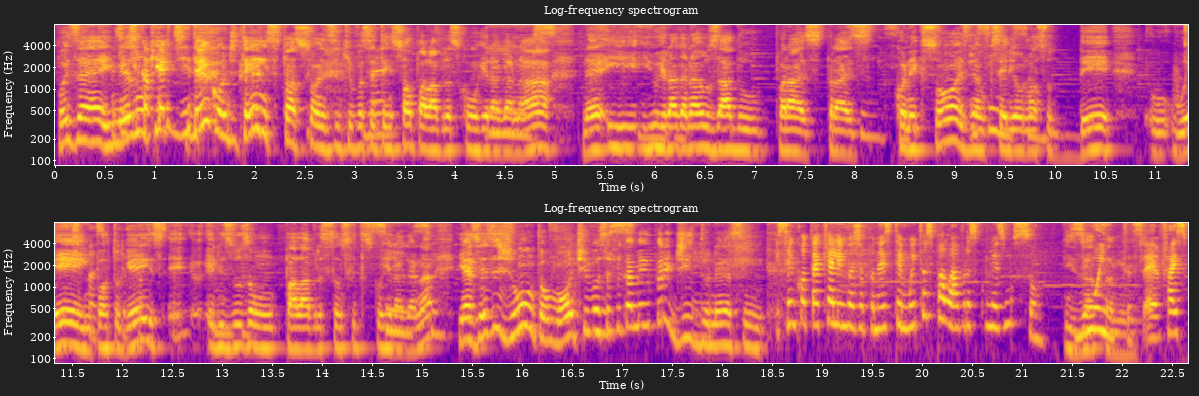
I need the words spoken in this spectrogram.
Pois é, e mesmo que perdido. tem, tem situações em que você Né? tem só palavras com hiragana, Isso. né? E, e o hiragana é usado para as Sim, sim. conexões, né? o que Sim, seria o sim. nosso D, o, o E em Tipo, português. preposições. Eles usam palavras sânscritas com Sim, hiragana sim. e às vezes juntam um monte e você Isso. fica meio perdido, né? Assim, E sem contar que a língua japonesa tem muitas palavras com o mesmo som. Exatamente. Muitas. É, faz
